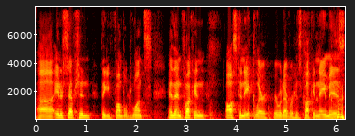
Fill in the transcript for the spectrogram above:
uh, interception. I think he fumbled once, and then fucking Austin Ekeler or whatever his fucking name is.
